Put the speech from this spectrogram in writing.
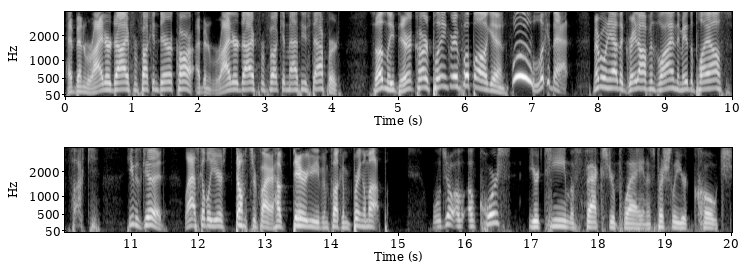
have been ride or die for fucking Derek Carr. I've been ride or die for fucking Matthew Stafford. Suddenly, Derek Carr's playing great football again. Woo! Look at that. Remember when he had the great offense line? They made the playoffs. Fuck, he was good. Last couple years, dumpster fire. How dare you even fucking bring him up? Well, Joe, of, of course your team affects your play, and especially your coach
